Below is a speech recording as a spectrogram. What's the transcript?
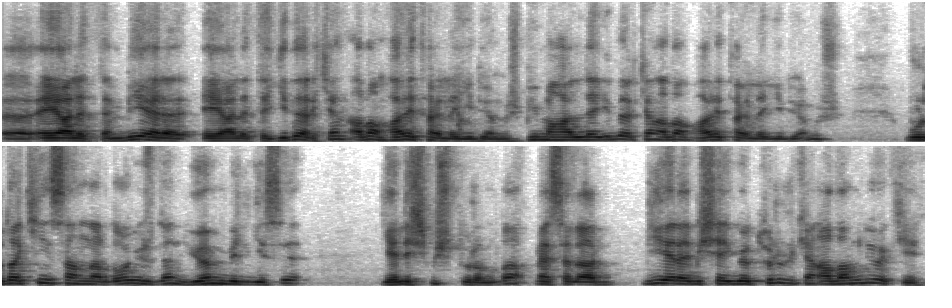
e, eyaletten bir yere, eyalete giderken adam haritayla gidiyormuş. Bir mahalleye giderken adam haritayla gidiyormuş. Buradaki insanlar da o yüzden yön bilgisi gelişmiş durumda. Mesela bir yere bir şey götürürken adam diyor ki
